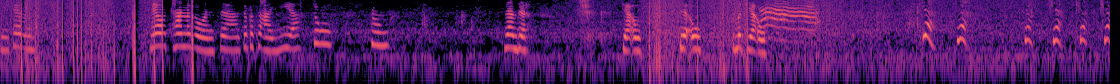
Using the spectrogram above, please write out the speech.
Ini kan, ini ocan ke wajah, itu ke ya, dung, dung. Lihat aja. dia u, ya cuma ya ya Cia, cia, cia, cia, cia, cia,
